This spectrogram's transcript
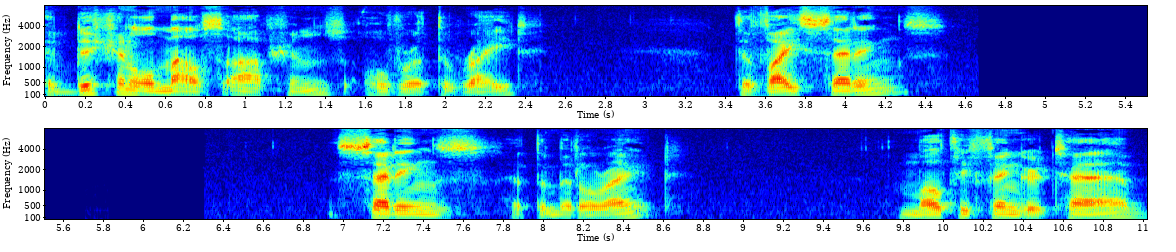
Additional mouse options over at the right. Device settings. Settings at the middle right. Multi-finger tab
